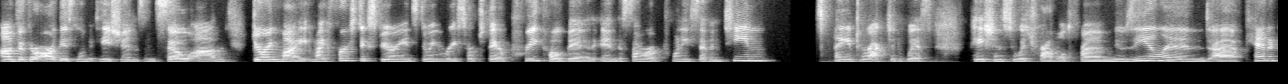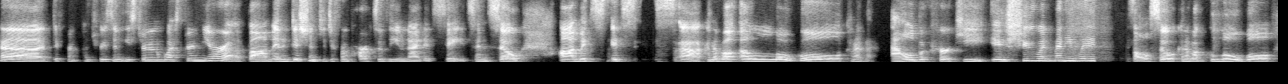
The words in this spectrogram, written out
Um, that there are these limitations. And so um, during my, my first experience doing research there pre COVID in the summer of 2017, I interacted with patients who had traveled from New Zealand, uh, Canada, different countries in Eastern and Western Europe, um, in addition to different parts of the United States. And so um, it's it's uh, kind of a, a, local kind of Albuquerque issue in many ways it's also kind of a global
